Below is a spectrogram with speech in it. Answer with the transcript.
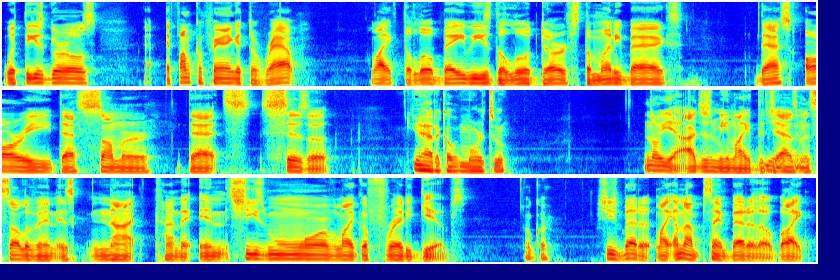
with these girls. If I'm comparing it to rap, like the little babies, the little Durks, the money bags, that's Ari, that's Summer, that's SZA. You had a couple more too. No, yeah, I just mean like the Yeah, Jasmine. Sullivan is not kind of in. She's more of like a Freddie Gibbs. Okay. She's better. Like I'm not saying better though, but like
